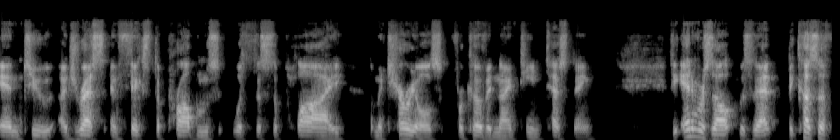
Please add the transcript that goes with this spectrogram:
and to address and fix the problems with the supply of materials for COVID 19 testing. The end result was that because of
